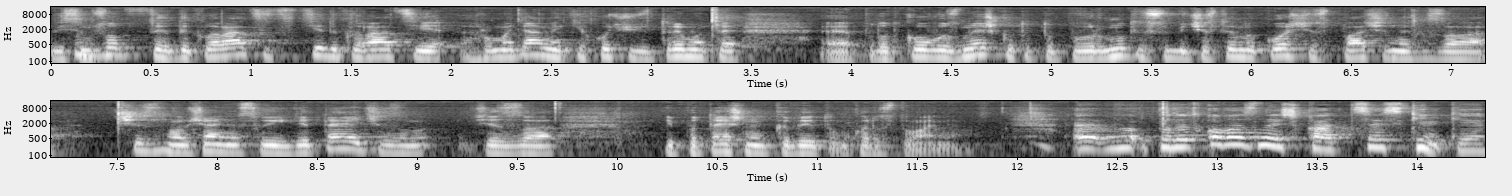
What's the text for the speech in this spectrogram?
800 тих декларацій це ті декларації громадян, які хочуть отримати е, податкову знижку, тобто повернути собі частину коштів, сплачених за чи за навчання своїх дітей, чи за чи за іпотечним кредитом користування. Е, Податкова знижка це скільки?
